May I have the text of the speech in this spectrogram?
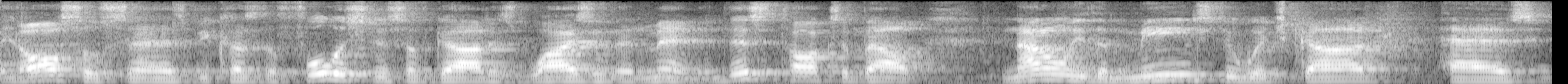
it also says, because the foolishness of God is wiser than men. And this talks about not only the means through which God has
